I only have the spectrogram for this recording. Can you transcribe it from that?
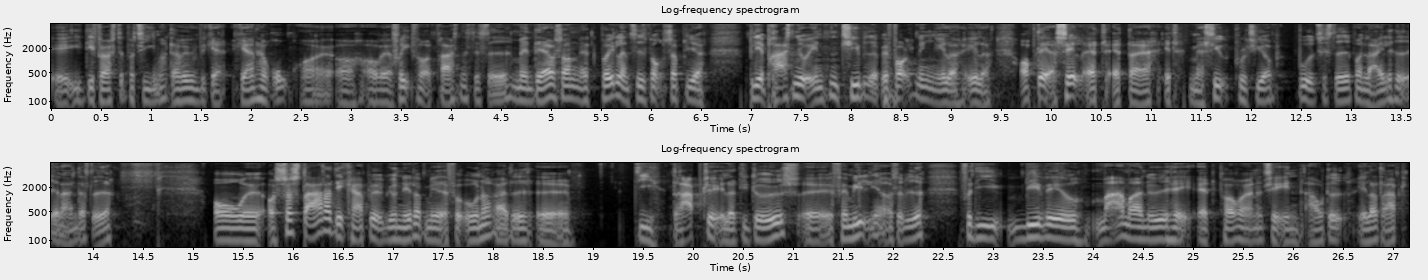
øh, i de første par timer. Der vil vi gerne have ro og, og, og være fri for, at pressen er til stede. Men det er jo sådan, at på et eller andet tidspunkt, så bliver, bliver pressen jo enten tippet af befolkningen, eller, eller opdager selv, at, at der er et massivt politiopbud til stede på en lejlighed eller andre steder. Og, og så starter det kapløb jo netop med at få underrettet øh, de dræbte eller de dødes øh, familier osv., fordi vi vil jo meget, meget nødig have, at pårørende til en afdød eller dræbt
